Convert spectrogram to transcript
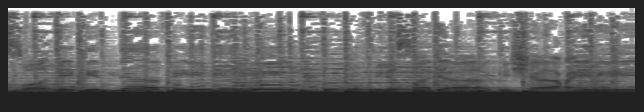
صوتك الدافئ في صداك الشاعري.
